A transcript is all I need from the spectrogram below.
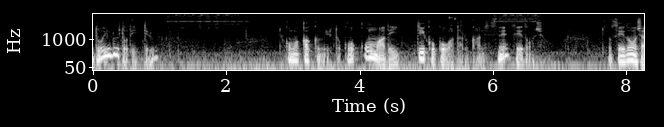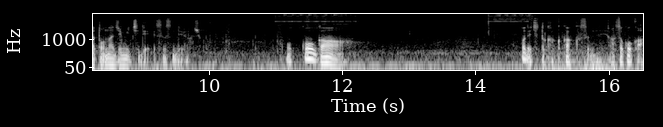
どういうルートで行ってる？細かく見ると、ここまで行って、ここを渡る感じですね、生存者。生存者と同じ道で進んでみましょう。ここが、ここでちょっとカクカクするね。あそこか。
